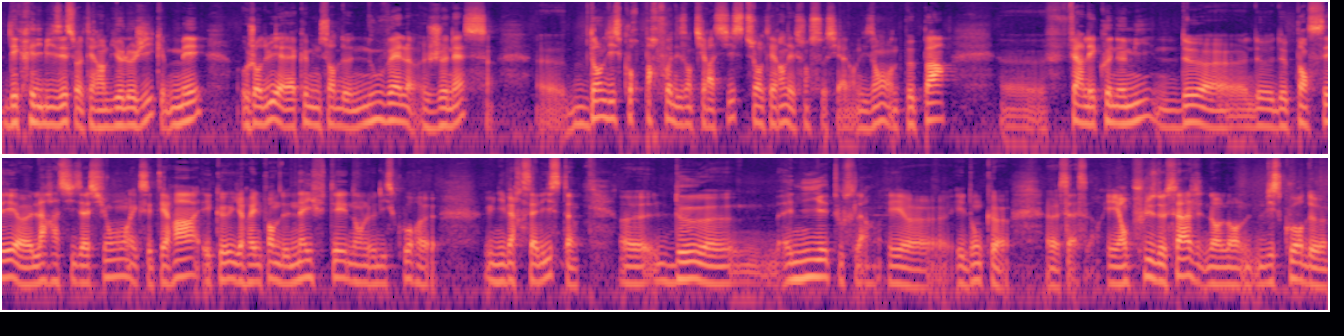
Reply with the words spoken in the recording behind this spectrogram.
décrédibilisée sur le terrain biologique, mais aujourd'hui, elle a comme une sorte de nouvelle jeunesse dans le discours parfois des antiracistes sur le terrain des sciences sociales, en disant on ne peut pas faire l'économie de, penser la racisation, etc., et qu'il y aurait une forme de naïveté dans le discours universaliste euh, de euh, nier tout cela. Et, euh, donc, et en plus de ça, dans, le discours de,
